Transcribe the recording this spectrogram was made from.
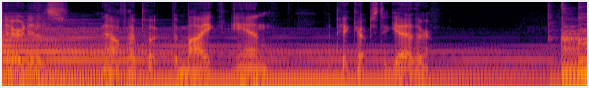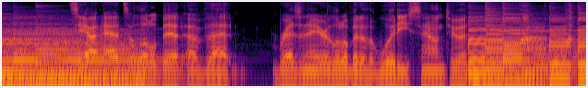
there it is. Now if I put the mic and the pickups together, see how it adds a little bit of that resonator, a little bit of the woody sound to it.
